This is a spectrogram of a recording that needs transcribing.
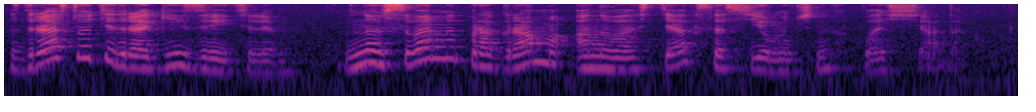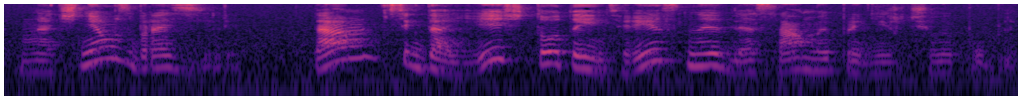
Здравствуйте, дорогие зрители! Вновь с вами программа о новостях со съемочных площадок. Начнем с Бразилии. Там всегда есть что-то интересное для самой придирчивой публики.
